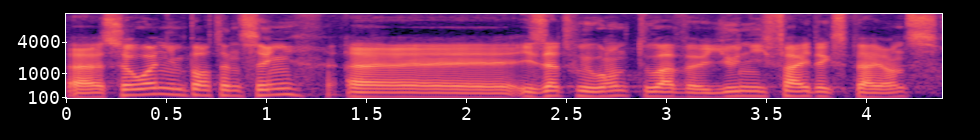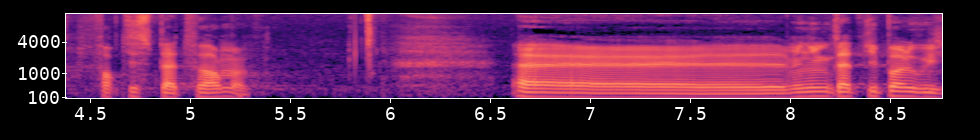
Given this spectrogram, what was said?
Uh, so one important thing uh, is that we want to have a unified experience for this platform uh, meaning that people will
